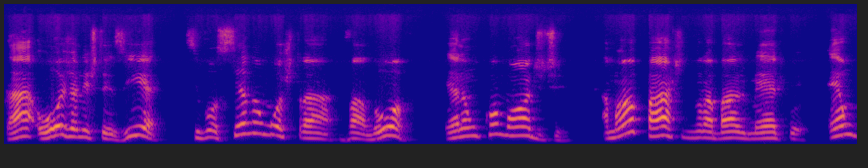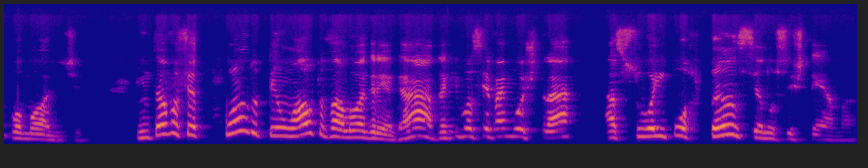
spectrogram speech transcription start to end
Tá? Hoje, a anestesia, se você não mostrar valor, ela é um commodity. A maior parte do trabalho médico é um commodity. Então, você, quando tem um alto valor agregado, é que você vai mostrar a sua importância no sistema.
